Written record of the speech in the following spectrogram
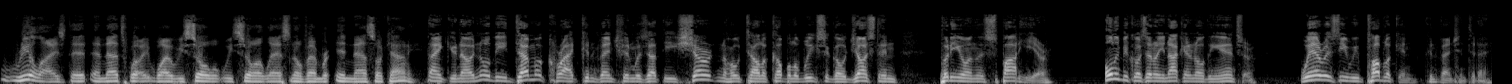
realized it, and that's why why we saw what we saw last November in Nassau County. Thank you. Now, I know the Democrat convention was at the Sheraton Hotel a couple of weeks ago. Justin, putting you on the spot here, only because I know you're not going to know the answer. Where is the Republican convention today?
